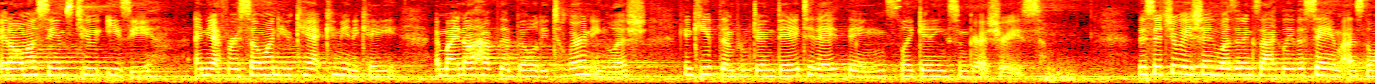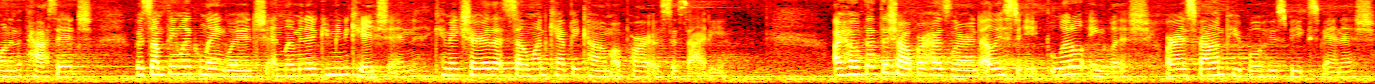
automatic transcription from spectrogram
It almost seems too easy, and yet for someone who can't communicate and might not have the ability to learn English, can keep them from doing day to day things like getting some groceries. The situation wasn't exactly the same as the one in the passage, but something like language and limited communication can make sure that someone can't become a part of society. I hope that the shopper has learned at least a little English or has found people who speak Spanish.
